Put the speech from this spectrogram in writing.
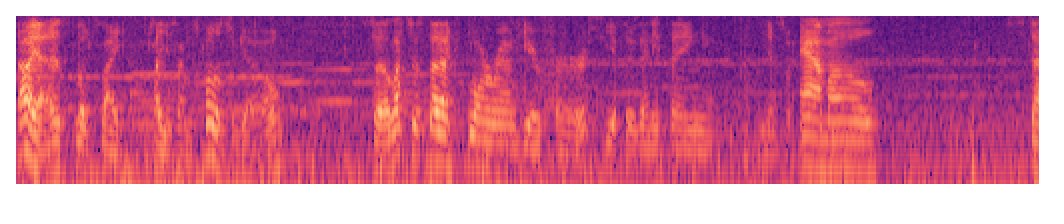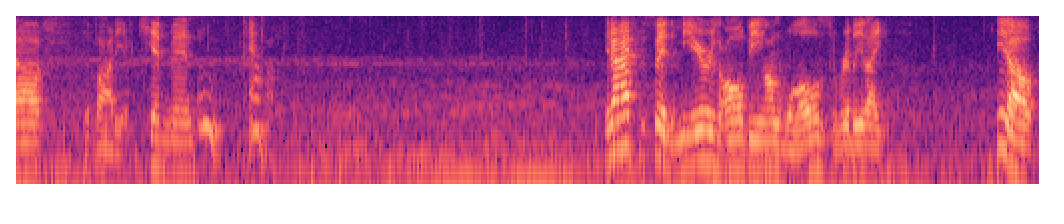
Oh yeah, this looks like a place I'm supposed to go. So let's just uh, explore around here first. See if there's anything, you know, some ammo, stuff, the body of Kidman. Ooh, ammo. You know, I have to say, the mirrors all being on walls really, like, you know,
